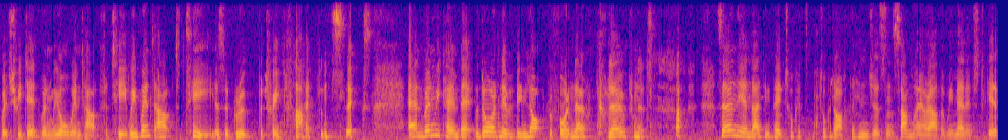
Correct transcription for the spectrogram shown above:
which we did when we all went out for tea. We went out to tea as a group between five and six. And when we came back, the door had never been locked before and no one could open it. So in the end, I think they took it took it off the hinges, and some way or other, we managed to get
